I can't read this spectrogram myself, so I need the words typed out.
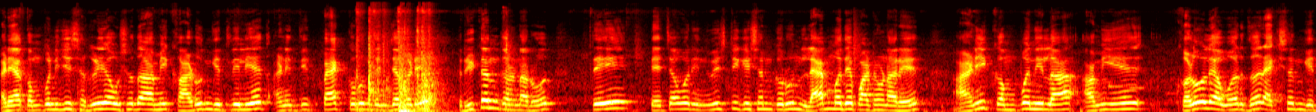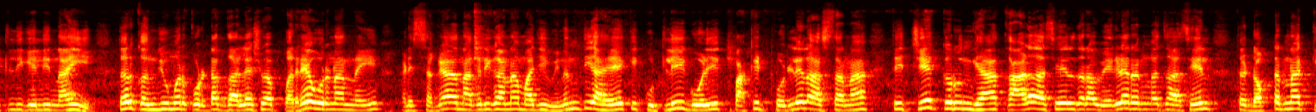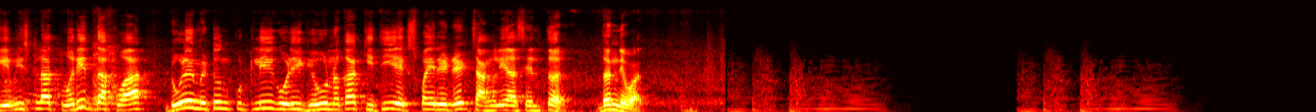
आणि या कंपनीची सगळी औषधं आम्ही काढून घेतलेली आहेत आणि ती पॅक करून त्यांच्याकडे रिटर्न करणार आहोत. ते त्याच्यावर इन्व्हेस्टिगेशन करून लॅबमध्ये पाठवणार आहेत. आणि कंपनीला आम्ही हे कळवल्यावर जर ॲक्शन घेतली गेली नाही तर कन्झ्युमर कोर्टात झाल्याशिवाय पर्याय उरणार नाही. आणि सगळ्या नागरिकांना माझी विनंती आहे की कुठलीही गोळी पाकिट फोडलेलं असताना ते चेक करून घ्या. काळं असेल जरा वेगळ्या रंगाचं असेल तर डॉक्टरना केमिस्टला त्वरित दाखवा. डोळे मिटून कुठलीही गोळी घेऊ नका. किती एक्सपायरी डेट चांगली असेल तर. धन्यवाद.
